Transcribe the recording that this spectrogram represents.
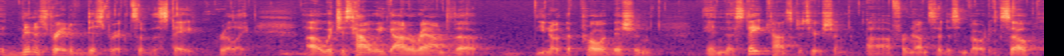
administrative districts of the state, really, uh, which is how we got around the, you know, the prohibition in the state constitution uh, for non-citizen voting. So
